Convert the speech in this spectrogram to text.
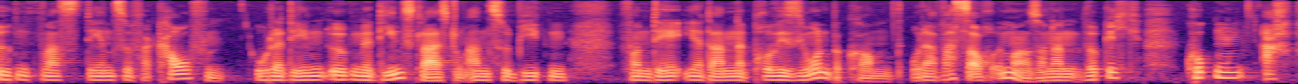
irgendwas denen zu verkaufen, oder denen irgendeine Dienstleistung anzubieten, von der ihr dann eine Provision bekommt oder was auch immer, sondern wirklich gucken, ach,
